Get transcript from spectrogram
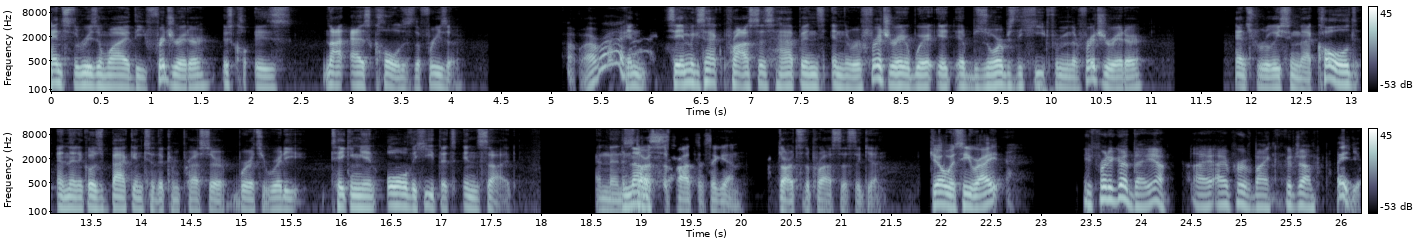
Hence, the reason why the refrigerator is is not as cold as the freezer. Oh, all right. And same exact process happens in the refrigerator where it absorbs the heat from the refrigerator, hence releasing that cold, and then it goes back into the compressor where it's already taking in all the heat that's inside. and then and starts thus- the process again. Starts the process again. Joe, is he right? He's pretty good there. Yeah, I, I approve, Mike. Good job. Thank you.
